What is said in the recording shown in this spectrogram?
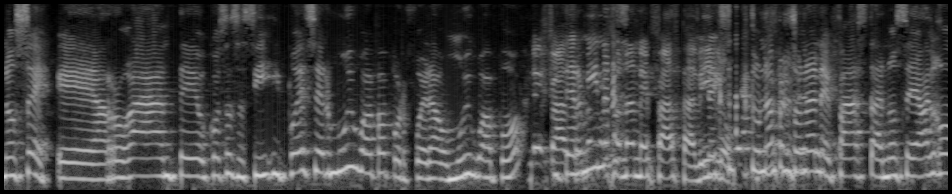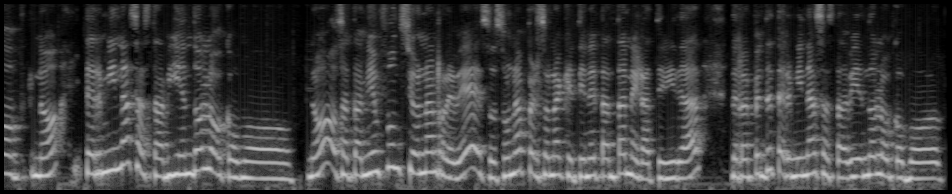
no sé, eh, arrogante o cosas así, y puede ser muy guapa por fuera o muy guapo. Nefasta, terminas, una persona nefasta. Exacto, una persona nefasta, no sé, algo, ¿no? Terminas hasta viéndolo como, ¿no? O sea, también funciona al revés. O sea, una persona que tiene tanta negatividad, de repente terminas hasta viéndolo como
